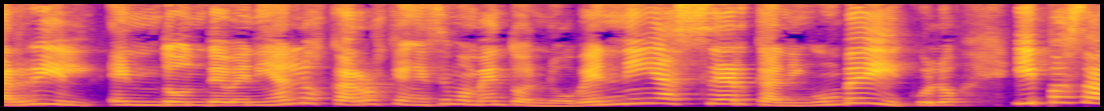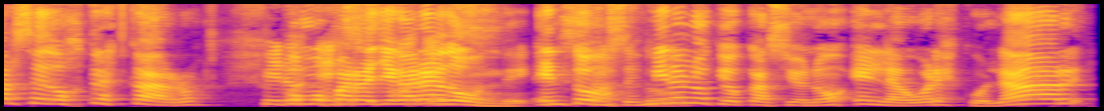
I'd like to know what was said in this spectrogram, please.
carril en donde venían los carros que en ese momento no venía cerca ningún vehículo y pasarse dos, tres carros Pero como para llegar a es- dónde. Entonces, exacto. mira lo que ocasionó en la hora escolar,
